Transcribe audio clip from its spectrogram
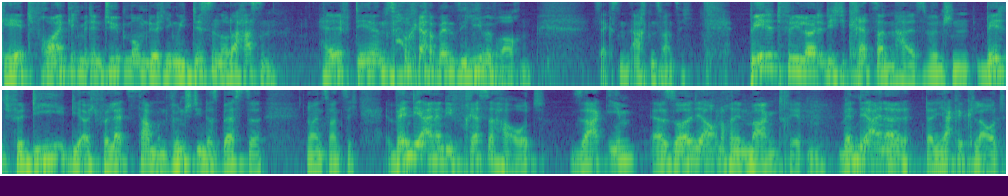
Geht freundlich mit den Typen um, die euch irgendwie dissen oder hassen. Helft denen sogar, wenn sie Liebe brauchen. 26, 28. Betet für die Leute, die euch die Krätze an den Hals wünschen. Betet für die, die euch verletzt haben und wünscht ihnen das Beste. 29. Wenn dir einer in die Fresse haut, sag ihm, er soll dir auch noch in den Magen treten. Wenn dir einer deine Jacke klaut,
